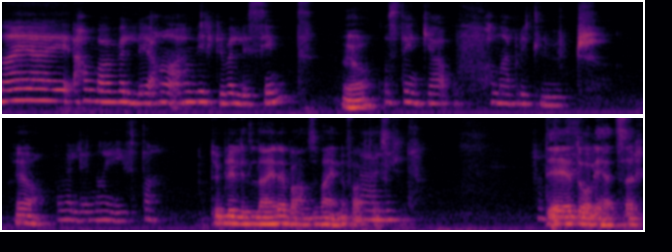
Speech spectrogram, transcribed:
Nei, jeg, han var veldig han, han virker veldig sint. Ja, Og så tenker jeg uff, han er blitt lurt. ja. Og veldig naivt, da. Du blir litt lei deg på hans vegne, Det er faktisk. litt Det er dårlig hetser.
